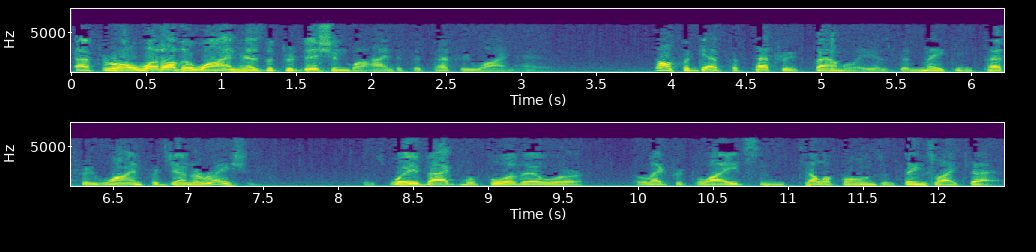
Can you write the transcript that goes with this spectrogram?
After all, what other wine has the tradition behind it that Petri wine has? Don't forget, the Petri family has been making Petri wine for generations. Since way back before there were electric lights and telephones and things like that.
